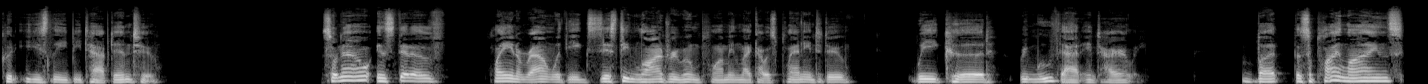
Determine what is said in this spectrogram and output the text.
could easily be tapped into. So now instead of playing around with the existing laundry room plumbing like I was planning to do, we could remove that entirely. But the supply lines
